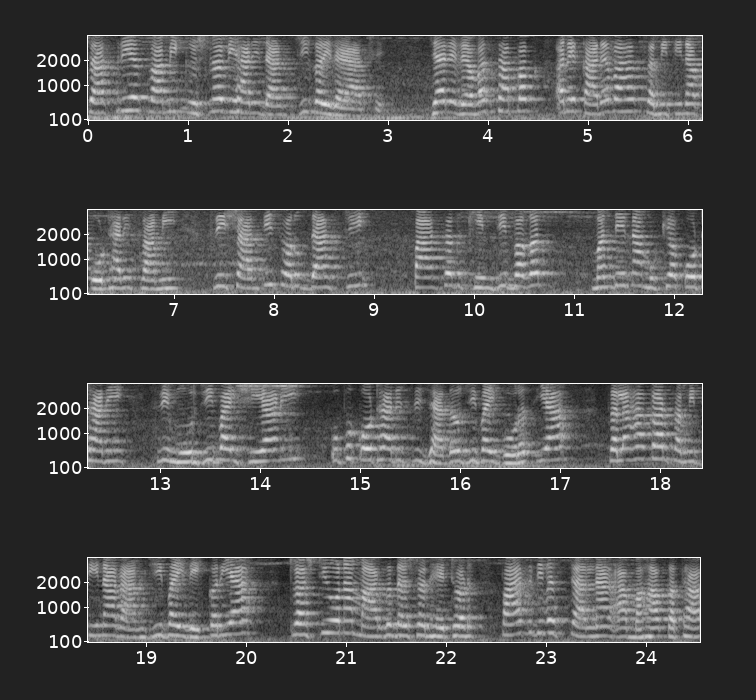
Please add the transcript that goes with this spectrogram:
શાસ્ત્રીય સ્વામી કૃષ્ણ વિહારી દાસજી કરી રહ્યા છે. જ્યારે વ્યવસ્થાપક અને કાર્યવાહક સમિતિના કોઠારી સ્વામી શ્રી શાંતિ સ્વરૂપદાસજી પાર્ષદ ખીમજી ભગત, મંદિરના મુખ્ય કોઠારી શ્રી મૂરજીભાઈ શિયાણી ઉપકોઠારી શ્રી જાદવજીભાઈ ગોરસિયા સલાહકાર સમિતિના રામજીભાઈ વેકરિયા, ટ્રસ્ટીઓના માર્ગદર્શન હેઠળ પાંચ દિવસ ચાલનાર આ મહાકથા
